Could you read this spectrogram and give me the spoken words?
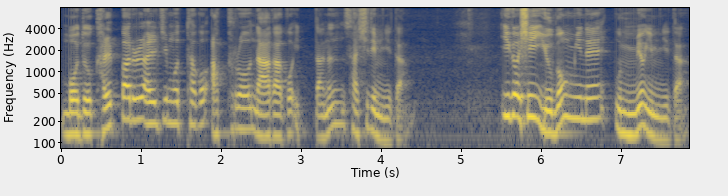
모두 갈 바를 알지 못하고 앞으로 나아가고 있다는 사실입니다. 이것이 유목민의 운명입니다.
